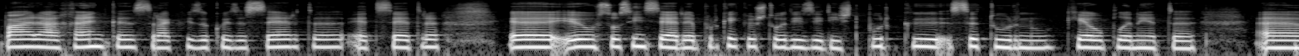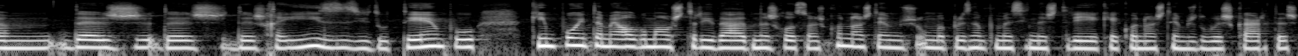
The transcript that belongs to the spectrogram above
para, arranca, será que fiz a coisa certa, etc. Uh, eu sou sincera, porque é que eu estou a dizer isto? Porque Saturno, que é o planeta um, das, das, das raízes e do tempo, que impõe também alguma austeridade nas relações. Quando nós temos, uma, por exemplo, uma sinastria, que é quando nós temos duas cartas,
